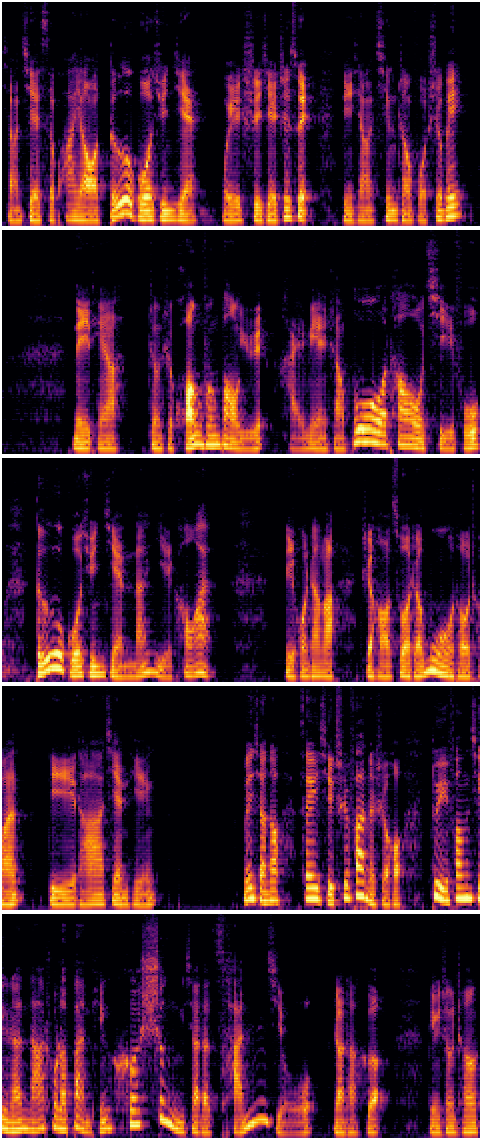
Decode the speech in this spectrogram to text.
想借此夸耀德国军舰为世界之最，并向清政府示威。那天啊，正是狂风暴雨，海面上波涛起伏，德国军舰难以靠岸。李鸿章啊，只好坐着木头船抵达舰艇。没想到在一起吃饭的时候，对方竟然拿出了半瓶喝剩下的残酒让他喝，并声称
